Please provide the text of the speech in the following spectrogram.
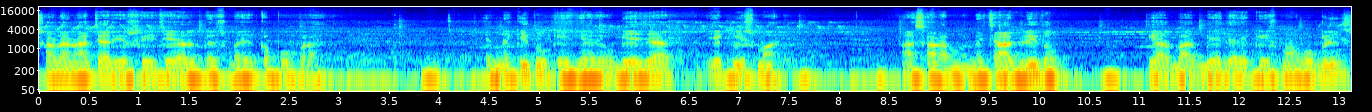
શાળાના આચાર્ય શ્રી છે અલ્પેશભાઈ કપૂપરા એમને કીધું કે જ્યારે હું બે હજાર એકવીસમાં આ શાળામાં મેં ચાર્જ લીધો, ત્યારબાદ બે હજાર એકવીસમાં ઓગણીસ,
